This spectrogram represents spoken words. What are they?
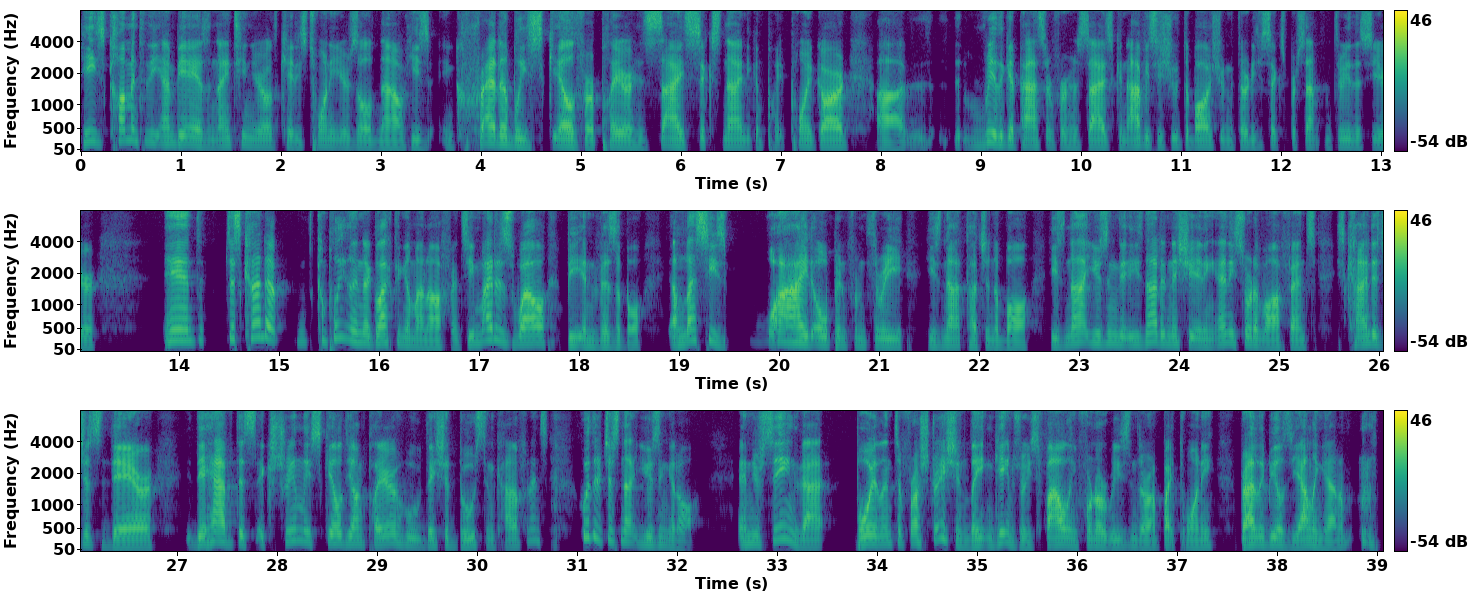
He's coming to the NBA as a 19 year old kid. He's 20 years old now. He's incredibly skilled for a player his size, six nine. He can play point guard. Uh, really good passer for his size. Can obviously shoot the ball. Shooting 36% from three this year. And just kind of completely neglecting him on offense. He might as well be invisible unless he's wide open from three. He's not touching the ball. He's not using the, he's not initiating any sort of offense. He's kind of just there they have this extremely skilled young player who they should boost in confidence, who they're just not using at all. And you're seeing that boil into frustration late in games where he's fouling for no reason. They're up by 20. Bradley Beal's yelling at him.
